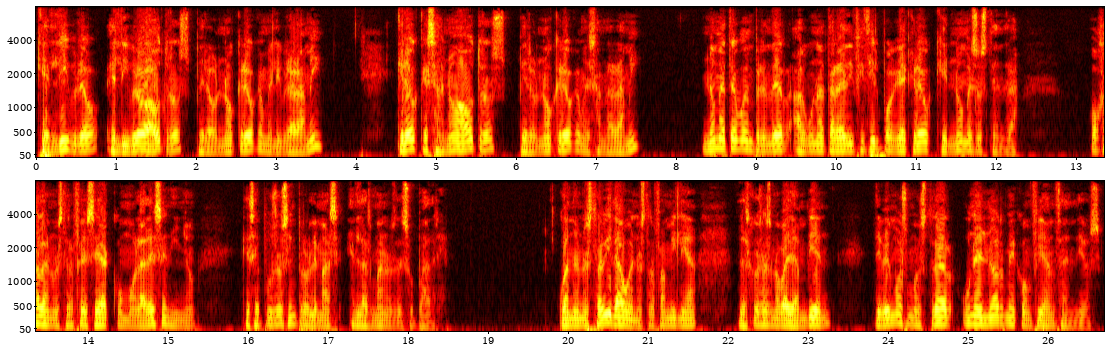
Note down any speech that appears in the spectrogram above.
que el libro, él libró a otros, pero no creo que me librará a mí. Creo que sanó a otros, pero no creo que me sanará a mí. No me atrevo a emprender alguna tarea difícil porque creo que no me sostendrá. Ojalá nuestra fe sea como la de ese niño que se puso sin problemas en las manos de su padre. Cuando en nuestra vida o en nuestra familia las cosas no vayan bien, debemos mostrar una enorme confianza en Dios,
